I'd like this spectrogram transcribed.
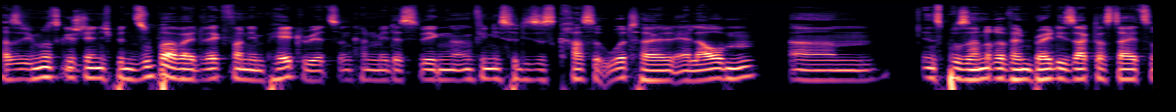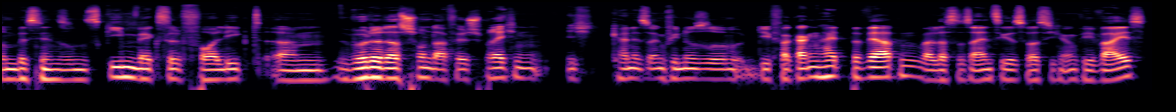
Also ich muss gestehen, ich bin super weit weg von den Patriots und kann mir deswegen irgendwie nicht so dieses krasse Urteil erlauben. Ähm, insbesondere wenn Brady sagt, dass da jetzt so ein bisschen so ein Schemewechsel vorliegt, ähm, würde das schon dafür sprechen. Ich kann jetzt irgendwie nur so die Vergangenheit bewerten, weil das das Einzige ist, was ich irgendwie weiß.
